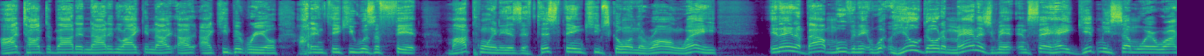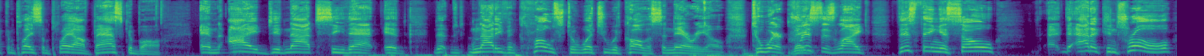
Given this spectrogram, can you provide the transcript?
I talked about it and I didn't like it. I, I, I keep it real. I didn't think he was a fit. My point is, if this thing keeps going the wrong way, it ain't about moving it. He'll go to management and say, "Hey, get me somewhere where I can play some playoff basketball." And I did not see that, it, not even close to what you would call a scenario, to where Chris they, is like, "This thing is so uh, out of control."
